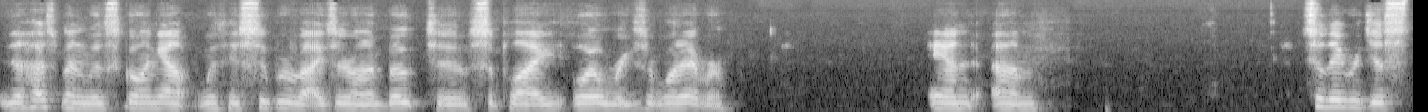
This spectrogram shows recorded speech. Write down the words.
the husband was going out with his supervisor on a boat to supply oil rigs or whatever. And um, so they were just,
